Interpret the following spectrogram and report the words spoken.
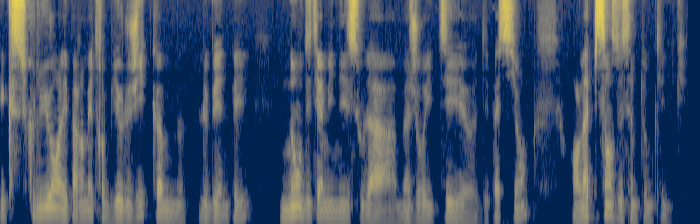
excluant les paramètres biologiques comme le BNP, non déterminés sous la majorité euh, des patients, en l'absence de symptômes cliniques.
